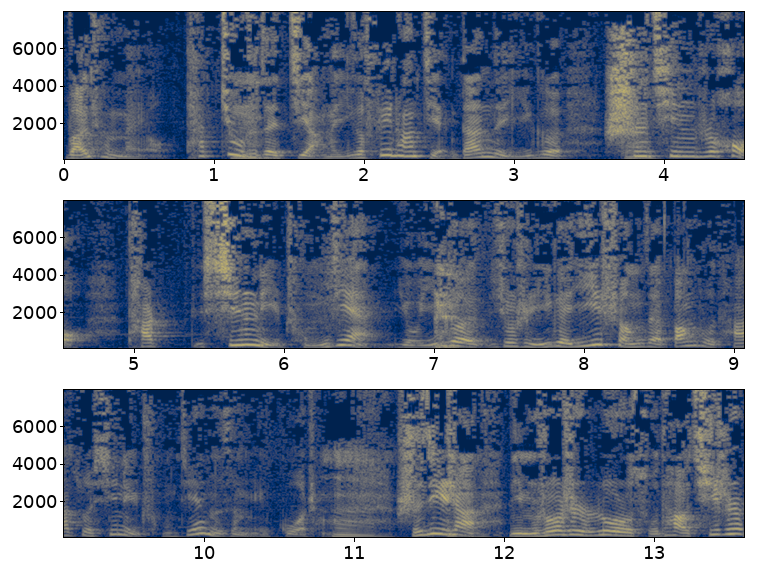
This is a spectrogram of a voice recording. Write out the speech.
完全没有，他就是在讲了一个非常简单的一个失亲之后，他心理重建，有一个 就是一个医生在帮助他做心理重建的这么一个过程。嗯，实际上你们说是落入俗套，其实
